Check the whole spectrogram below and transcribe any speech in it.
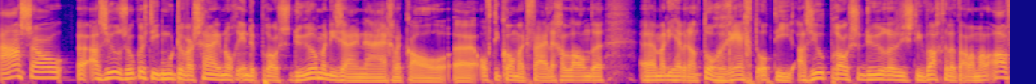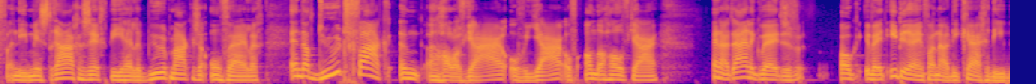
ASO-asielzoekers. Die moeten waarschijnlijk nog in de procedure. Maar die zijn eigenlijk al. eh, of die komen uit veilige landen. eh, maar die hebben dan toch recht op die asielprocedure. Dus die wachten dat allemaal af. En die misdragen zich. Die hele buurt maken ze onveilig. En dat duurt vaak een, een half jaar. Of een jaar. Of anderhalf jaar. En uiteindelijk weten ze. Ook weet iedereen van. Nou, die krijgen die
